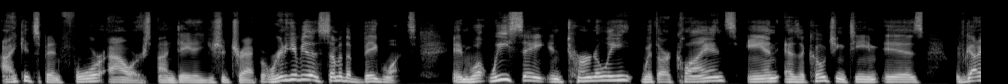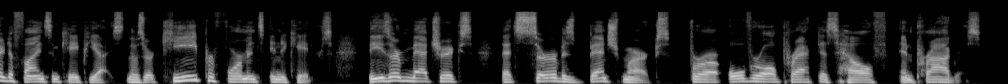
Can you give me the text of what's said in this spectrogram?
I could spend four hours on data you should track, but we're going to give you some of the big ones. And what we say internally with our clients and as a coaching team is we've got to define some KPIs. Those are key performance indicators. These are metrics that serve as benchmarks for our overall practice health and progress.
